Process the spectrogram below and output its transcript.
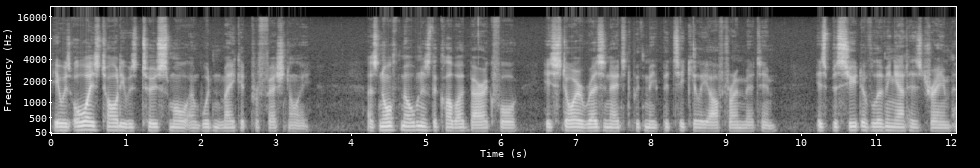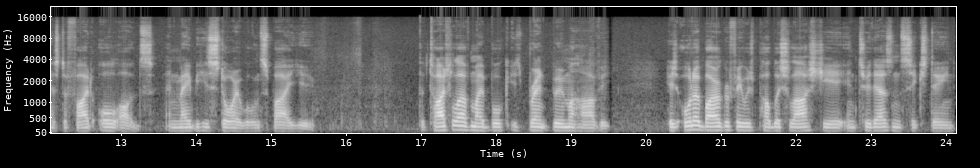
He was always told he was too small and wouldn't make it professionally. As North Melbourne is the club I barrack for, his story resonated with me particularly after I met him. His pursuit of living out his dream has defied all odds, and maybe his story will inspire you. The title of my book is Brent Boomer Harvey. His autobiography was published last year in 2016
